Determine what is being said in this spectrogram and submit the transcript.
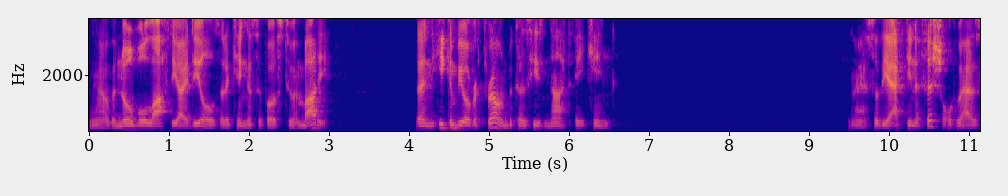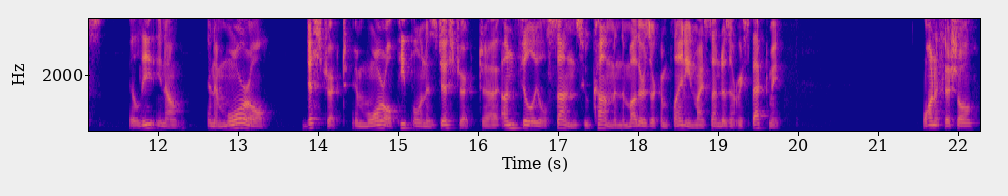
you know, the noble, lofty ideals that a king is supposed to embody, then he can be overthrown because he's not a king. Right, so the acting official who has elite, you know, an immoral district, immoral people in his district, uh, unfilial sons who come and the mothers are complaining, my son doesn't respect me. One official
